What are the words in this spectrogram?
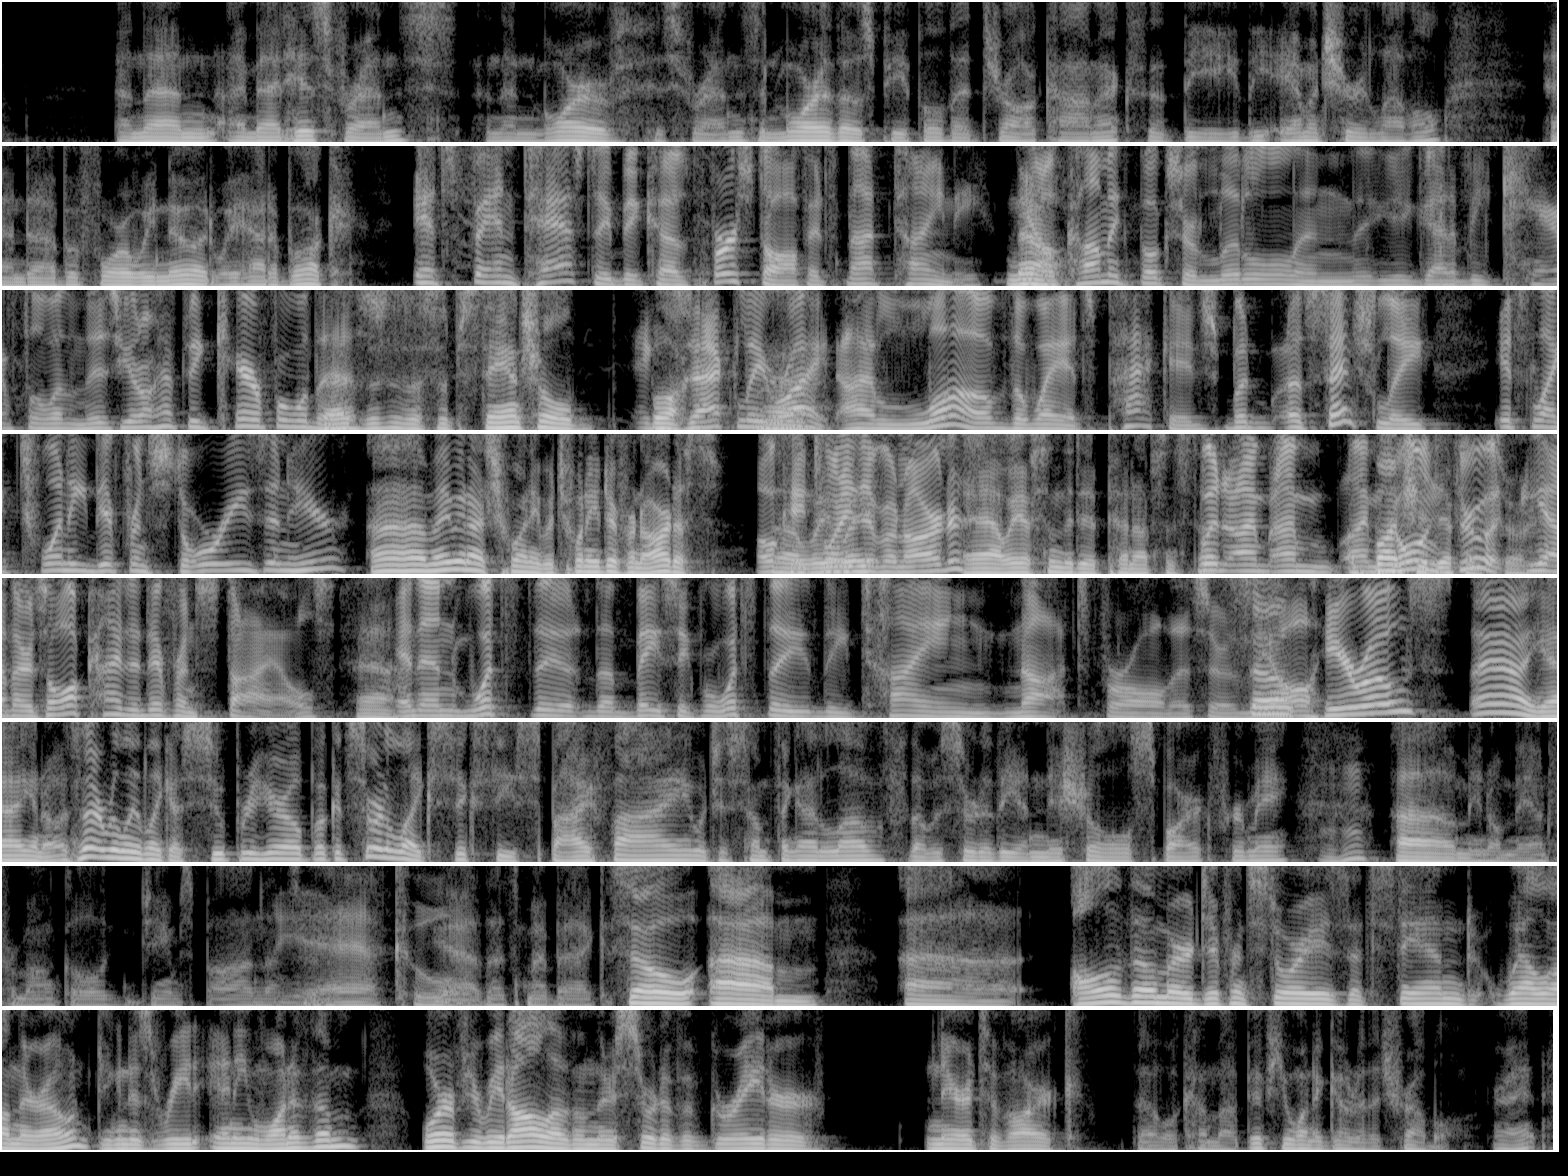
And then I met his friends, and then more of his friends, and more of those people that draw comics at the the amateur level. And uh, before we knew it, we had a book. It's fantastic because first off, it's not tiny. No. you know, comic books are little, and you got to be careful with this. You don't have to be careful with This, this. is a substantial book. Exactly Yeah. right. I love the way it's packaged, but essentially, it's like twenty different stories in here. Uh, maybe not twenty, but twenty different artists. Okay, Uh, we- 20 we- different artists? Yeah, we have some that did pinups and stuff. But I'm I'm I'm going through it. stories. Yeah, there's all kinds of different styles. Yeah. And then what's the the basic? What's the the tying knot for all this? Are they all heroes? Yeah, yeah, you know, it's not really like a superhero book. It's sort of like 60s spy-fi, which is something I love. That was sort of the initial spark for me. Um, you know, Man from Uncle, James Bond. Mm-hmm. Yeah, cool. yeah, that's my bag. So, um, uh, all of them are different stories that stand well on their own. You can just read any one of them, or if you read all of them, there's sort of a greater narrative arc that will come up if you want to go to the trouble, right?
